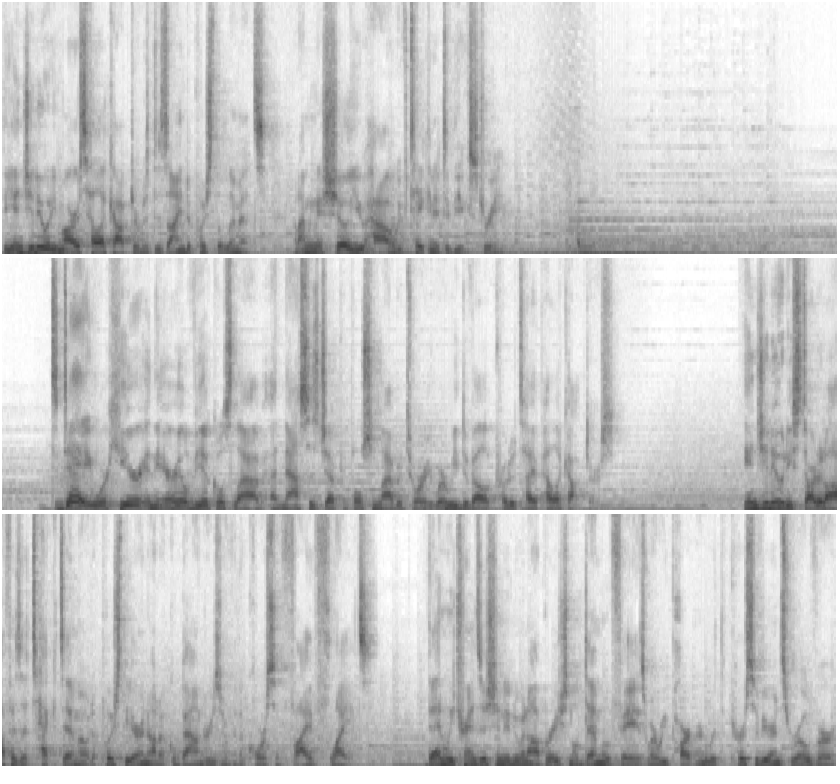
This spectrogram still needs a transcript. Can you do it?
The Ingenuity Mars helicopter was designed to push the limits, and I'm going to show you how we've taken it to the extreme. Today, we're here in the Aerial Vehicles Lab at NASA's Jet Propulsion Laboratory, where we develop prototype helicopters. Ingenuity started off as a tech demo to push the aeronautical boundaries over the course of five flights. Then we transitioned into an operational demo phase where we partnered with the Perseverance rover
